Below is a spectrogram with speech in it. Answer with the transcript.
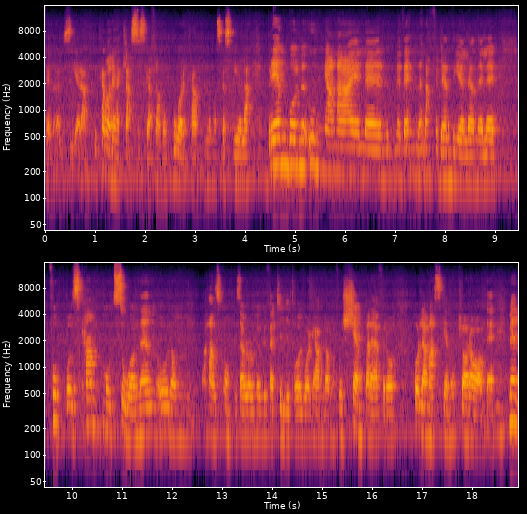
generalisera. Det kan vara det här klassiska framåt vårkanten när man ska spela brännboll med ungarna eller med vännerna för den delen eller fotbollskamp mot sonen och de, hans kompisar och de är ungefär 10-12 år gamla. Man får kämpa där för att hålla masken och klara av det. Mm. Men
